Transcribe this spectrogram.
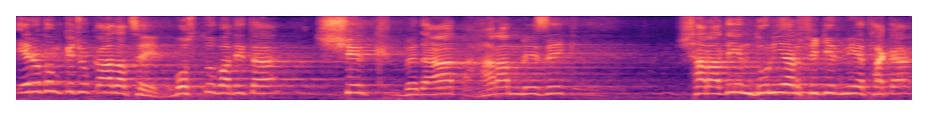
এরকম কিছু কাজ আছে, বস্তুবাদিতা, শির্ক, বেদাত, হারাম রিজিক, সারাদিন দুনিয়ার ফিকির নিয়ে থাকা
